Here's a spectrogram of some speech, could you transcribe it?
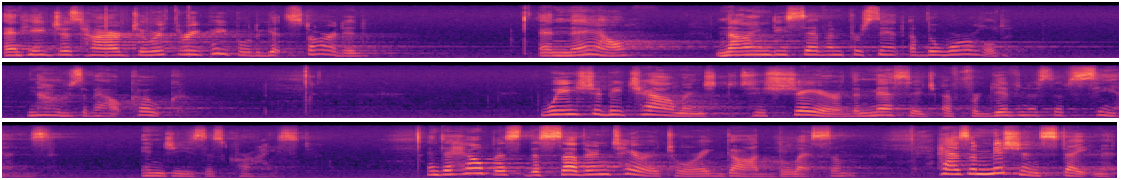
And he just hired two or three people to get started. And now, 97% of the world knows about Coke. We should be challenged to share the message of forgiveness of sins in Jesus Christ. And to help us, the Southern Territory, God bless them, has a mission statement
